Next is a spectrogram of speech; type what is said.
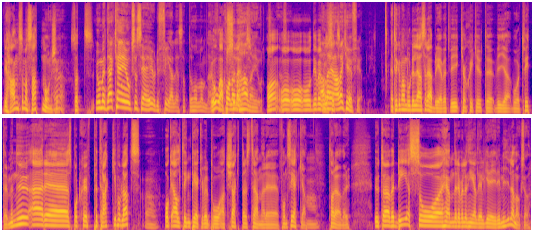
det är han som har satt Monchi. Ja. Så att, jo men där kan jag ju också säga att jag gjorde fel, jag satte honom där. Jo, Kolla vad han har gjort. Ja, och, och, och det var alla, bra. alla kan göra fel. Jag tycker man borde läsa det här brevet, vi kan skicka ut det via vår Twitter. Men nu är eh, sportchef Petracchi på plats Mm. och allting pekar väl på att Shakhtars tränare Fonseca Mm. Tar över. Utöver det så händer det väl en hel del grejer i Milan också.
